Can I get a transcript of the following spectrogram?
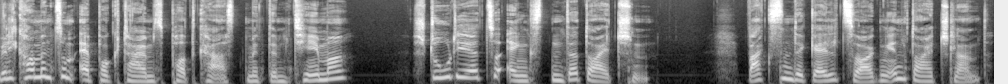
Willkommen zum Epoch Times Podcast mit dem Thema Studie zu Ängsten der Deutschen. Wachsende Geldsorgen in Deutschland.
